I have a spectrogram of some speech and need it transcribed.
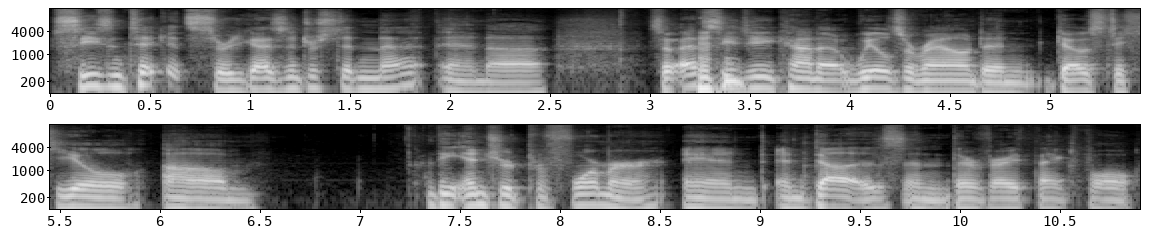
season tickets. Are you guys interested in that? And uh, so FCG kind of wheels around and goes to heal um, the injured performer and and does, and they're very thankful.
